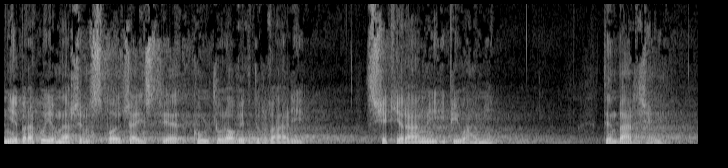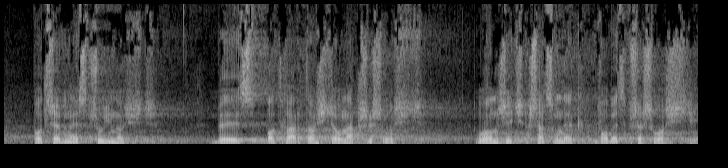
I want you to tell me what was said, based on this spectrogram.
nie brakuje w naszym społeczeństwie kulturowych drwali z siekierami i piłami. Tym bardziej potrzebna jest czujność, by z otwartością na przyszłość łączyć szacunek wobec przeszłości,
